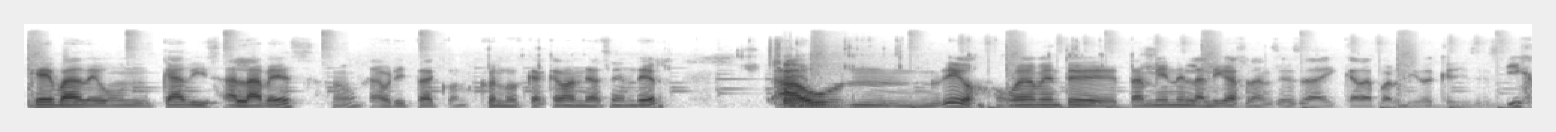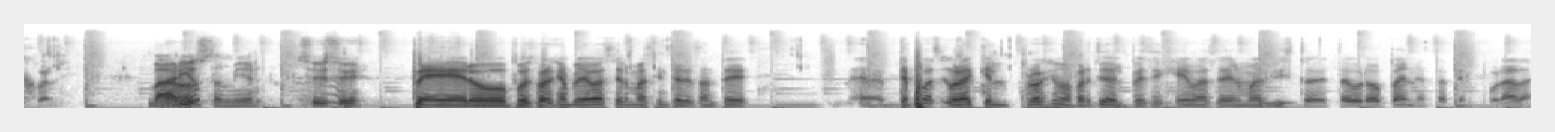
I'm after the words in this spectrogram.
que va de un Cádiz a la vez, ¿no? Ahorita con, con los que acaban de ascender. Sí. A un, digo, obviamente también en la liga francesa hay cada partido que dices, híjole, Varios ¿no? también, sí, sí. Pero, pues, por ejemplo, ya va a ser más interesante. Te puedo asegurar que el próximo partido del PSG va a ser el más visto de toda Europa en esta temporada.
